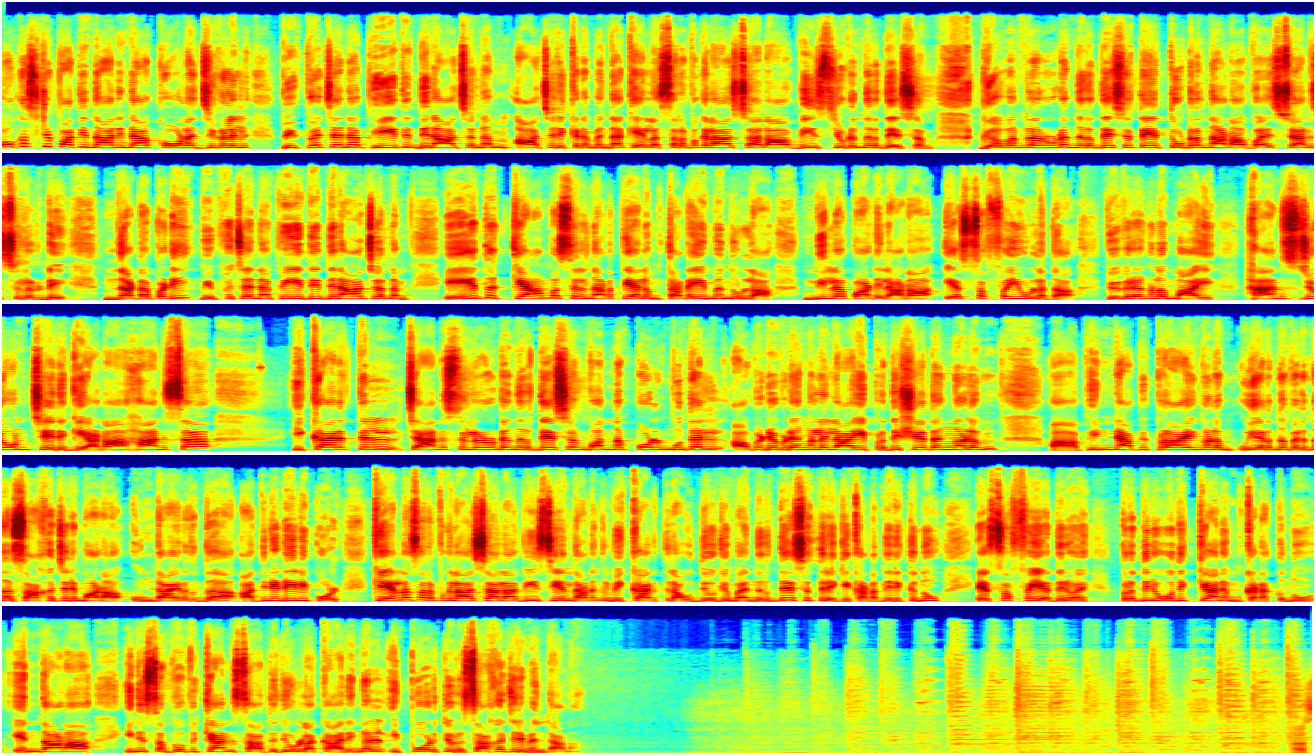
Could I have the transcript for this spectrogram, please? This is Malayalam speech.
ഓഗസ്റ്റ് പതിനാലിന് കോളേജുകളിൽ വിഭജന ഭീതി ദിനാചരണം ആചരിക്കണമെന്ന് കേരള സർവകലാശാല വി സിയുടെ നിർദ്ദേശം. ഗവർണറുടെ നിർദ്ദേശത്തെ തുടർന്നാണ് വൈസ് ചാൻസലറുടെ നടപടി. വിഭജന ഭീതി ദിനാചരണം ഏത് ക്യാമ്പസിൽ നടത്തിയാലും തടയുമെന്നുള്ള നിലപാടിലാണ് എസ് എഫ് ഐ ഉള്ളത്. വിവരങ്ങളുമായി ഹാൻസ് ജോൺ ചേരുകയാണ്. ഹാൻസ് ഇക്കാര്യത്തിൽ ചാൻസലറുടെ നിർദ്ദേശം വന്നപ്പോൾ മുതൽ അവിടിവിടങ്ങളിലായി പ്രതിഷേധങ്ങളും ഭിന്ന അഭിപ്രായങ്ങളും ഉയർന്നു വരുന്ന സാഹചര്യമാണ് ഉണ്ടായിരുന്നത്. അതിനിടയിൽ ഇപ്പോൾ കേരള സർവകലാശാല വി സി എന്താണെങ്കിലും ഇക്കാര്യത്തിൽ ഔദ്യോഗികമായ നിർദ്ദേശത്തിലേക്ക് കടന്നിരിക്കുന്നു. എസ് എഫ് ഐ അതിനെ പ്രതിരോധിക്കാനും കടക്കുന്നു. എന്താണ് ഇനി സംഭവിക്കാൻ സാധ്യതയുള്ള കാര്യങ്ങൾ? ഇപ്പോഴത്തെ ഒരു സാഹചര്യം എന്താണ്?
